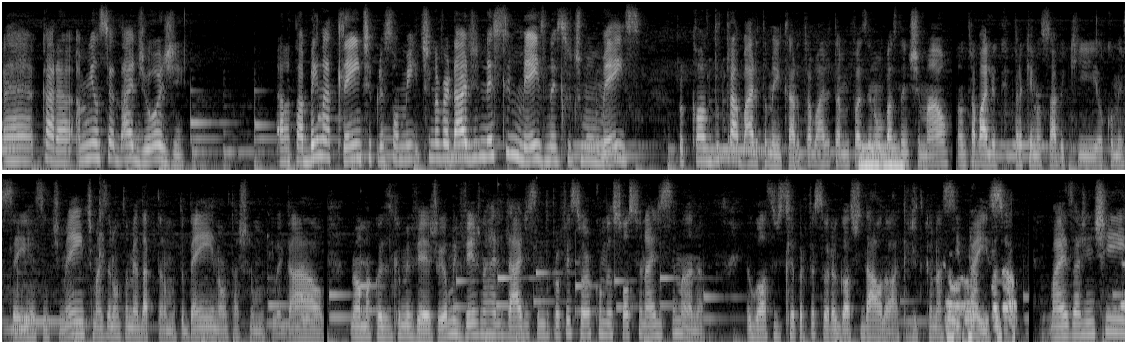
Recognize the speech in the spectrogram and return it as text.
É, cara, a minha ansiedade hoje. Ela tá bem latente, principalmente, na verdade, nesse mês, nesse último mês por causa do trabalho também, cara. O trabalho tá me fazendo hum. bastante mal. É um trabalho que, para quem não sabe, que eu comecei recentemente, mas eu não tô me adaptando muito bem, não tá achando muito legal. Não é uma coisa que eu me vejo. Eu me vejo, na realidade, sendo professor como eu sou aos finais de semana. Eu gosto de ser professor, eu gosto de dar aula, eu acredito que eu nasci para isso. Mas a gente.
